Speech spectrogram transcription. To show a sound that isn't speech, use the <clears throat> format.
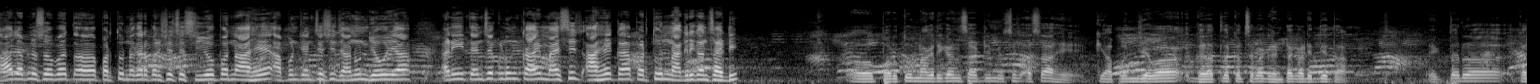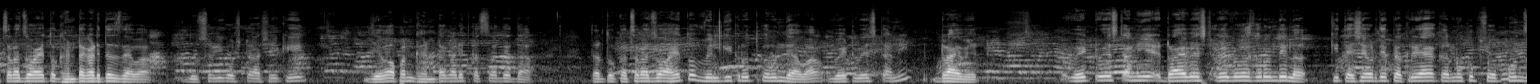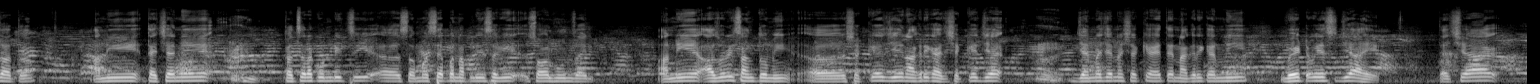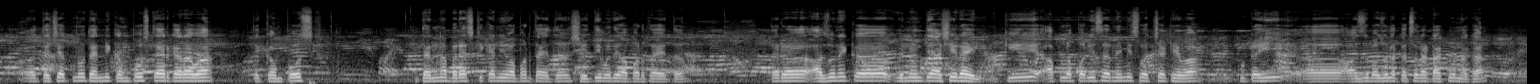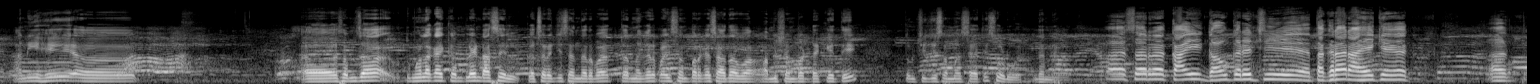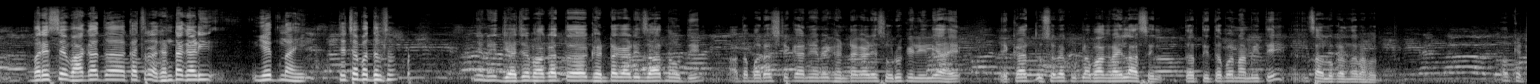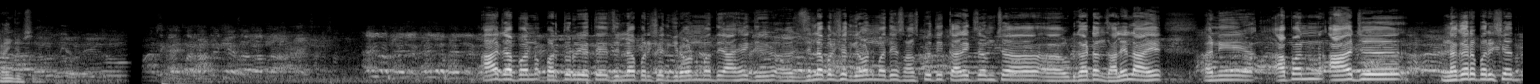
आज आपल्यासोबत परतूर नगर परिषदेचे सी ओ पण आहे. आपण त्यांच्याशी जाणून घेऊया. आणि त्यांच्याकडून काय मेसेज आहे का परतूर नागरिकांसाठी? परतूर नागरिकांसाठी मेसेज असा आहे की आपण जेव्हा घरातला कचरा घंटागाडीत देता एकतर कचरा जो आहे तो घंटागाडीतच द्यावा. दुसरी गोष्ट अशी की जेव्हा आपण घंटागाडीत कचरा देता तर तो कचरा जो आहे तो विलगीकृत करून द्यावा. वेट वेस्ट आणि ड्राय वेट वेट वेस्ट आणि ड्राय वेस्ट वेगवेगळं करून दिलं की त्याच्यावरती प्रक्रिया करणं खूप सोपं होऊन जातं. आणि त्याच्याने <clears throat> कचरा कुंडीची समस्या पण आपली सगळी सॉल्व्ह होऊन जाईल. आणि अजूनही सांगतो मी शक्य जे नागरिक आहेत शक्य ज्या <clears throat> ज्यांना ज्यांना शक्य आहे त्या नागरिकांनी वेट वेस्ट जे आहे त्याच्या त्याच्यातनं त्यांनी कंपोस्ट तयार करावा. ते कंपोस्ट त्यांना बऱ्याच ठिकाणी वापरता येतं शेतीमध्ये वापरता येतं. तर अजून एक विनंती अशी राहील की आपलं परिसर नेहमी स्वच्छ ठेवा. कुठंही आजूबाजूला कचरा टाकू नका. आणि हे समजा तुम्हाला काही कंप्लेंट असेल कचऱ्याची संदर्भात तर नगरपालिका संपर्क साधावा. आम्ही शंभर टक्के ते तुमची जी समस्या आहे ती सोडवू. धन्यवाद. सर काही गावकऱ्यांची तक्रार आहे की बरेचसे भागात कचरा घंटागाडी येत नाही. त्याच्याबद्दल सर? नाही नाही ज्या ज्या भागात घंटागाडी जात नव्हती आता बऱ्याच ठिकाणी आम्ही घंटागाडी सुरू केलेली आहे. एका दुसरा कुठला भाग राहिला असेल तर तिथं पण आम्ही ते चालू करणार आहोत. Okay thank you sir. आज आपण परतूर येथे जिल्हा परिषद ग्राउंडमध्ये आहे जिल्हा परिषद ग्राउंडमध्ये सांस्कृतिक कार्यक्रमचं उद्घाटन झालेलं आहे. आणि आपण आज नगर परिषद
